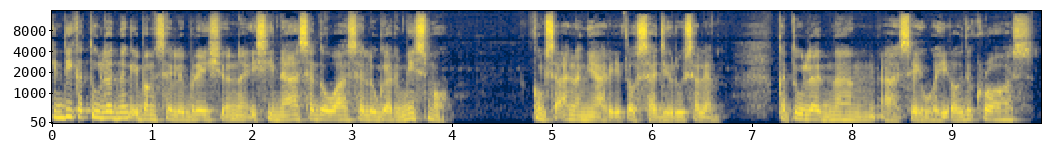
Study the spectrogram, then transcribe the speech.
hindi katulad ng ibang celebration na isinasagawa sa lugar mismo kung saan nangyari ito sa Jerusalem. Katulad ng, uh, say, Way of the Cross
